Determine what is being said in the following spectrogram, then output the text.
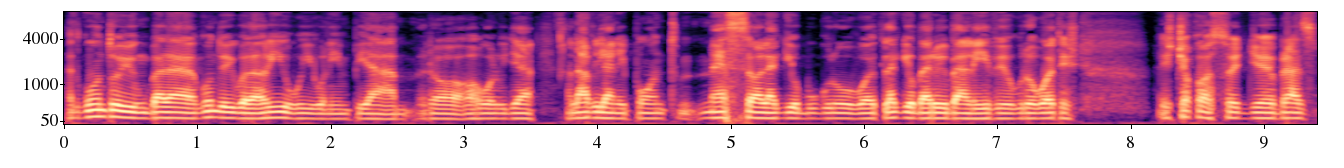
hát gondoljunk bele, gondoljuk bele a Riói olimpiára, ahol ugye a Lavilani pont messze a legjobb ugró volt, legjobb erőben lévő ugró volt, és, és csak az, hogy Bráz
